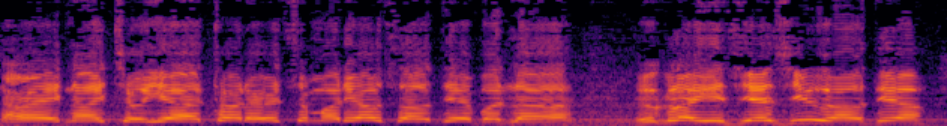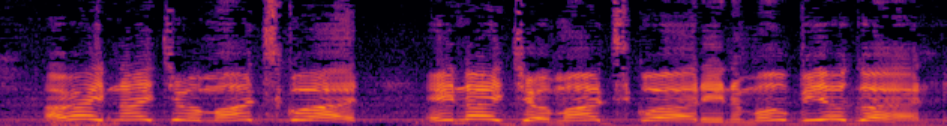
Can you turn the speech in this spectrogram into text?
All right, Nitro. Yeah, I thought I heard somebody else out there, but uh, look like it's just you out there. All right, Nitro, Mod Squad. Hey, Nitro, Mod Squad in the Mobile gun.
